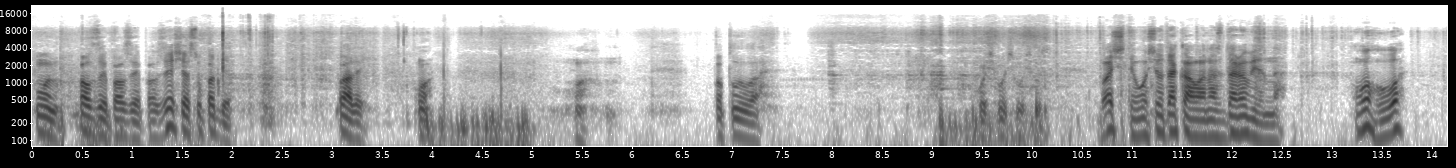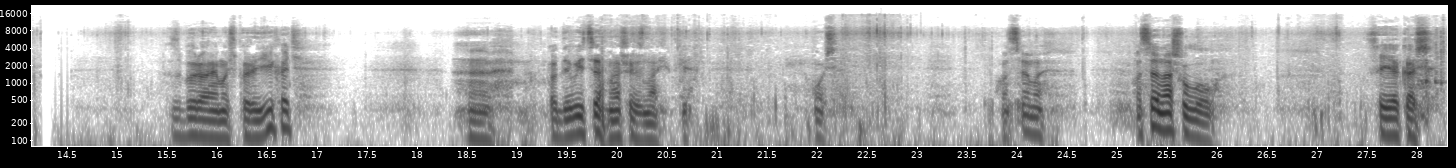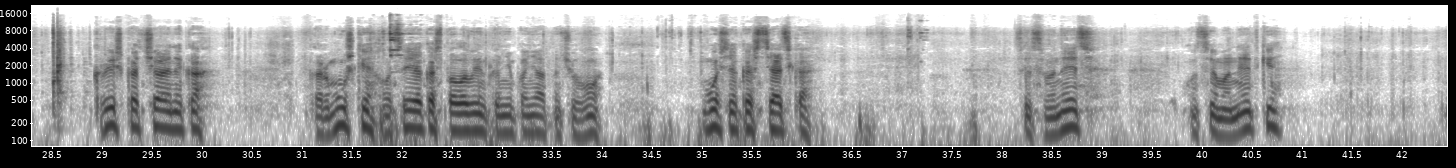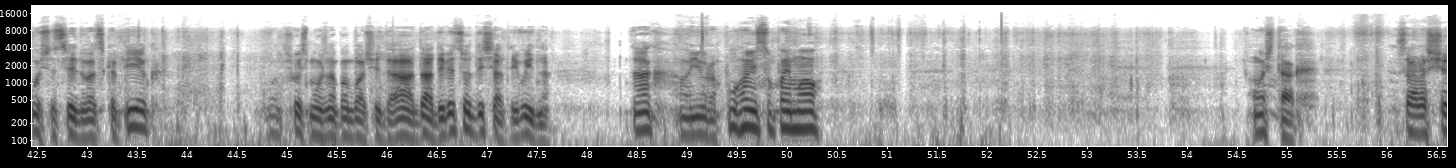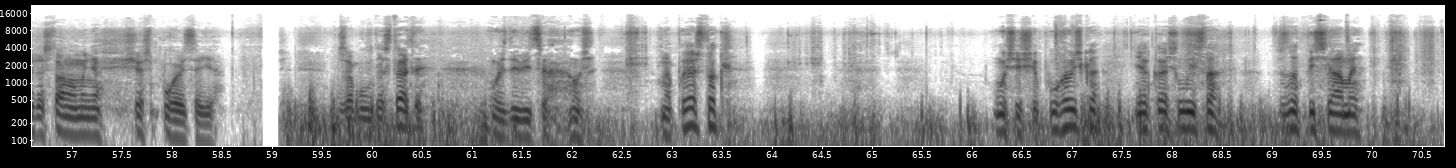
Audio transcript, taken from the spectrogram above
Вон, ползе, ползе, ползе, зараз упаде. Падай. О. О. Поплила. Ось, ось, ось, ось. Бачите, ось отака вона здоровенна. Ого. Збираємось переїхати. Е, Подивитися наші знахідки. Ось. Оце ми. Оце наш улов. Це якась кришка чайника, кормушки. Оце якась половинка, непонятно чого. Ось якась цяцька. Це свинець. Оце монетки. Ось оцей 20 копійок. От щось можна побачити. А, да, 910 видно. Так, Юра пуговицю поймав. Ось так. Зараз ще достану, у мене ще пуговиця є. Забув достати. Ось дивіться, ось наперсток. Ось ще пуговичка якась лиса з надписями.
